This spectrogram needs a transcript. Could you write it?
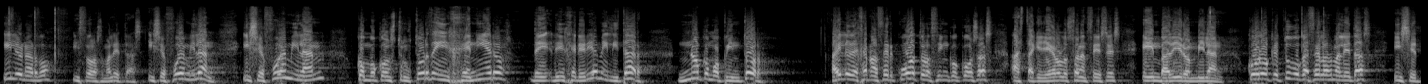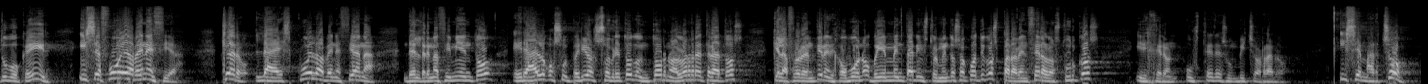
Y Leonardo hizo las maletas y se fue a Milán. Y se fue a Milán como constructor de ingenieros de, de ingeniería militar, no como pintor. Ahí le dejaron hacer cuatro o cinco cosas hasta que llegaron los franceses e invadieron Milán. Con lo que tuvo que hacer las maletas y se tuvo que ir. Y se fue a Venecia. Claro, la escuela veneciana del Renacimiento era algo superior, sobre todo en torno a los retratos, que la florentina dijo, bueno, voy a inventar instrumentos acuáticos para vencer a los turcos. Y dijeron, usted es un bicho raro. Y se marchó.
